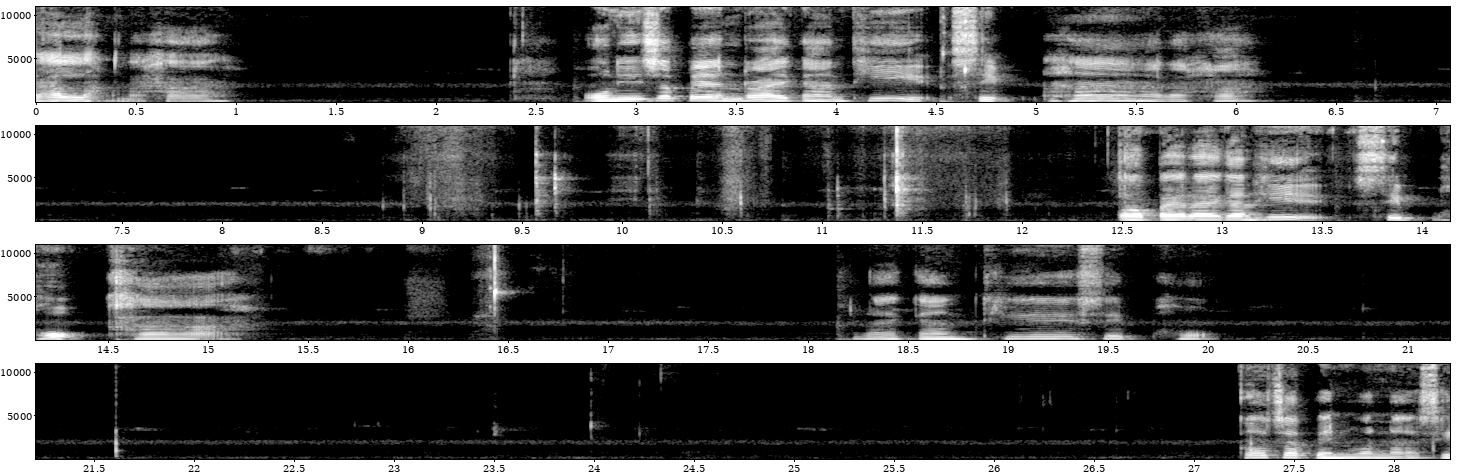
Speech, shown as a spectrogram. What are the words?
ด้านหลังนะคะ องค์นี้จะเป็นรายการที่สิบห้านะคะต่อไปรายการที่สิบหกค่ะ รายการที่สิบหกก็จะเป็นวันณะสี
